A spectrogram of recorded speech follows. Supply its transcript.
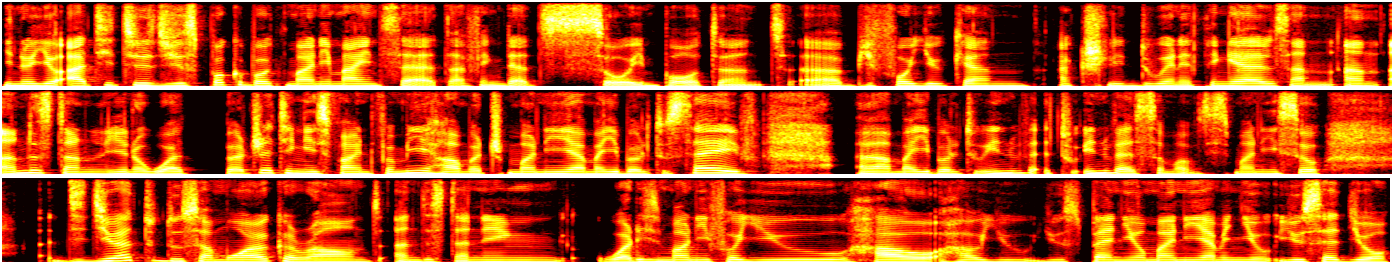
you know your attitudes. You spoke about money mindset. I think that's so important uh, before you can actually do anything else and and understand you know what budgeting is fine for me. How much money am I able to save? Uh, am I able to invest to invest some of this money? So did you have to do some work around understanding what is money for you how how you you spend your money? I mean you you said you're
